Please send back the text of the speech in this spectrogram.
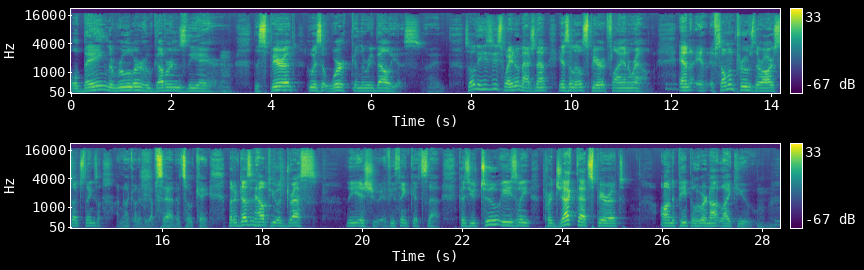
obeying the ruler who governs the air, the spirit who is at work in the rebellious. Right? So the easiest way to imagine that is a little spirit flying around. And if, if someone proves there are such things, I'm not going to be upset. It's okay. But it doesn't help you address the issue if you think it's that. Because you too easily project that spirit onto people who are not like you. Mm-hmm.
